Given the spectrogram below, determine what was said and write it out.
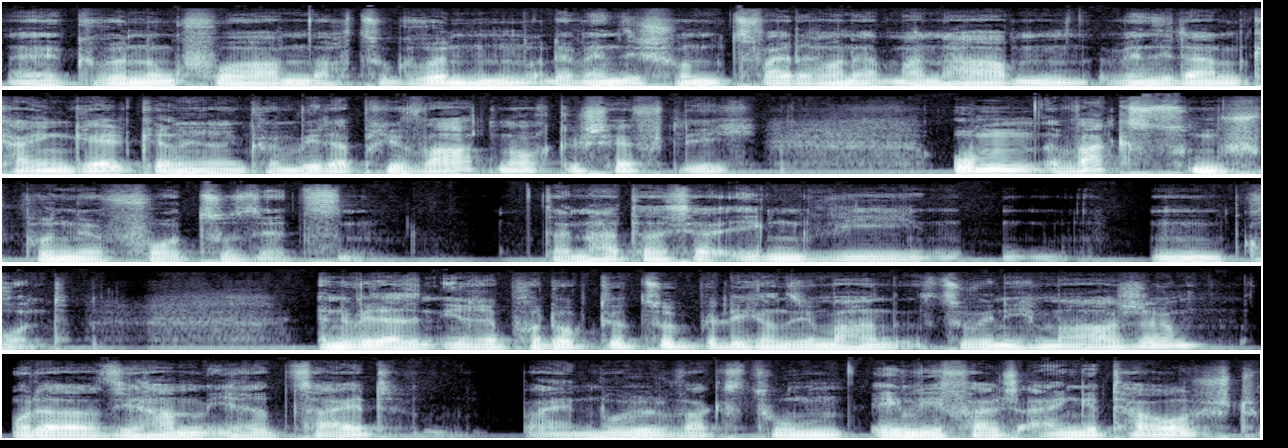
äh, Gründung vorhaben, noch zu gründen oder wenn sie schon 200, 300 Mann haben, wenn sie dann kein Geld generieren können, weder privat noch geschäftlich, um Wachstumssprünge vorzusetzen, dann hat das ja irgendwie einen Grund. Entweder sind ihre Produkte zu billig und sie machen zu wenig Marge oder sie haben ihre Zeit bei Nullwachstum irgendwie falsch eingetauscht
